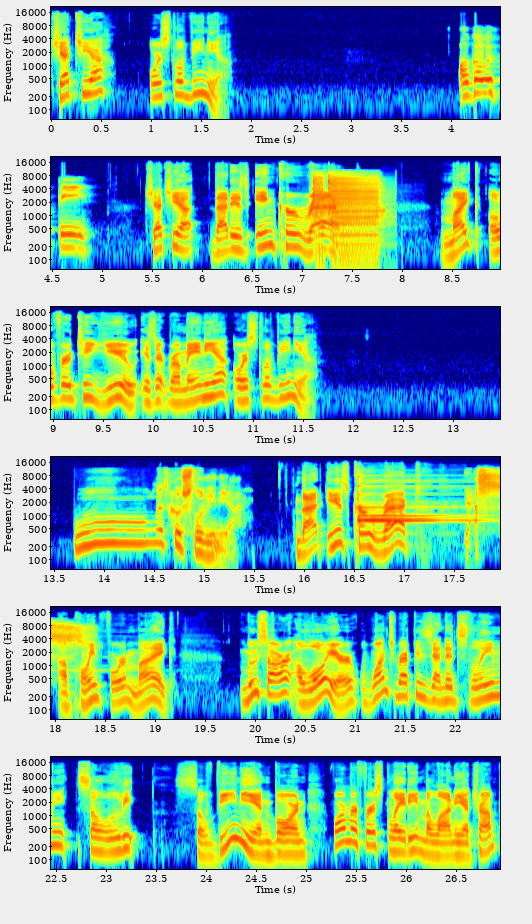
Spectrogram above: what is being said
Czechia, or Slovenia? I'll go with B. Czechia, that is incorrect. Mike, over to you. Is it Romania or Slovenia? Ooh, let's go Slovenia. That is correct. Yes. A point for Mike. Musar, a lawyer, once represented Slemi- Sli- Slovenian born former First Lady Melania Trump.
